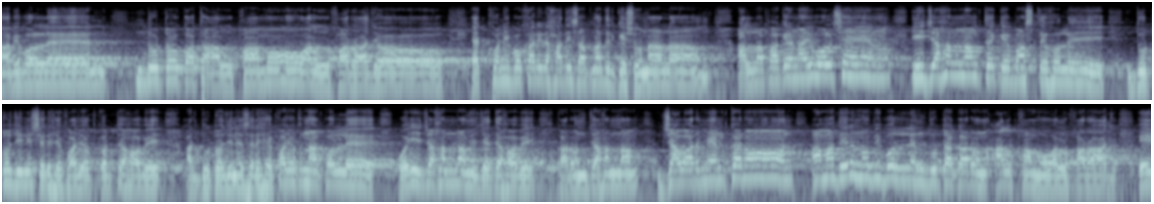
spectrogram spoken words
নাবি বললেন, দুটো কথা আলফামো আলফারাজ এক্ষণি বোখারির হাদিস আপনাদেরকে শোনালাম। আল্লাহ পাকের নাই বলছেন, এই জাহান্নাম থেকে বাঁচতে হলে দুটো জিনিসের হেফাজত করতে হবে। আর দুটো জিনিসের হেফাজত না করলে ওই জাহান্নামে যেতে হবে। কারণ জাহান্নাম যাওয়ার মেন কারণ আমাদের নবী বললেন, দুটা কারণ আলফাম আলফারাজ এই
